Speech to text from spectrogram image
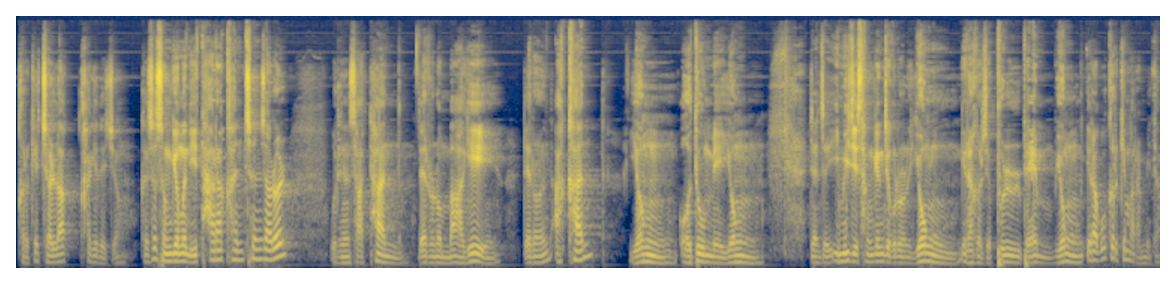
그렇게 전락하게 되죠. 그래서 성경은 이 타락한 천사를 우리는 사탄, 때로는 마귀, 때로는 악한 영, 어둠의 용, 이제 이미지 상징적으로는 용이라고 그러죠. 불 뱀, 용이라고 그렇게 말합니다.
